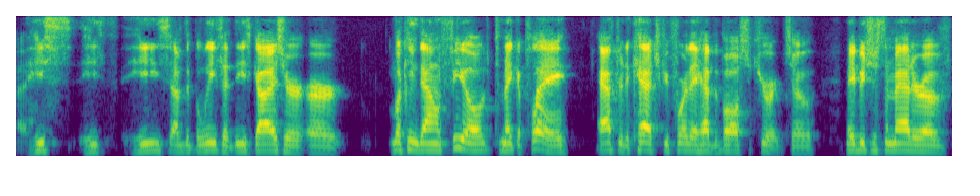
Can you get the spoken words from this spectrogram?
uh, he's, he's, he's of the belief that these guys are, are looking downfield to make a play after the catch before they have the ball secured. So maybe it's just a matter of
